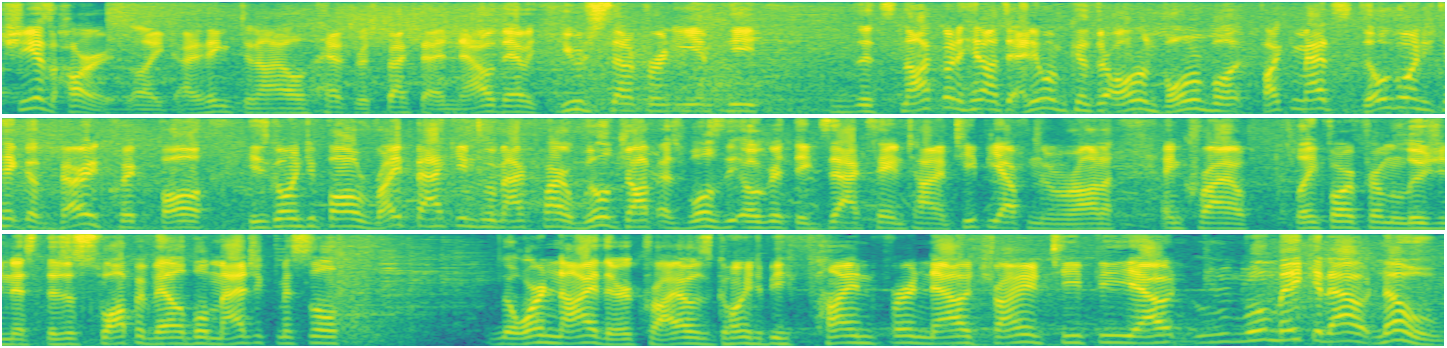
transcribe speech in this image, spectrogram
She has a heart. Like, I think Denial has to respect that. And now they have a huge setup for an EMP it's not going to hit onto anyone because they're all invulnerable. Fucking Mad's still going to take a very quick fall. He's going to fall right back into a Magpie. Will drop as well as the Ogre at the exact same time. TP out from the Mirana and Cryo. Blink forward from Illusionist. There's a swap available. Magic Missile or neither. Cryo is going to be fine for now. Trying to TP out. We'll make it out. No,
